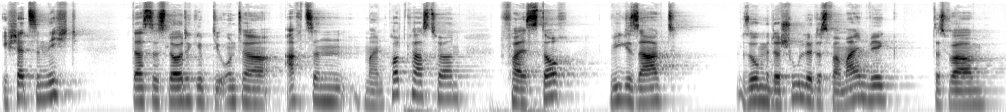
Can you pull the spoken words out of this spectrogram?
Ich schätze nicht, dass es Leute gibt, die unter 18 meinen Podcast hören. Falls doch, wie gesagt, so mit der Schule, das war mein Weg. Das war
